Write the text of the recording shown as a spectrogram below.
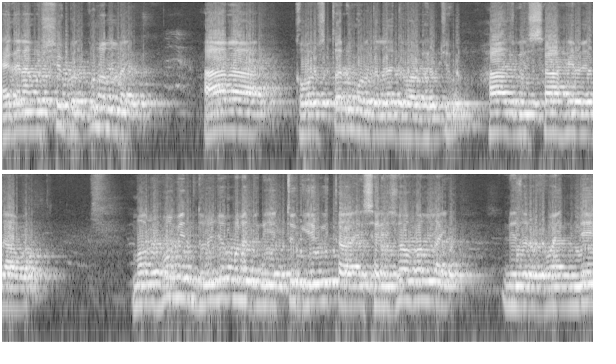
أغنى مشبه كن الله ಆರ ಕವಸ್ತನ ಮೊದಲ ದವಾಗಚ್ಚು ಹಾಜ್ವಿ ಸಾಹೇಬ ದಾವ ಮರ್ಹೂಮಿನ ದುನಿಯ ಮೂಲಕ ಎತ್ತು ಗೇವಿತ ಸರಿಸೋ ಬಲ್ಲ ನಿಜರ ಒಂದೇ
